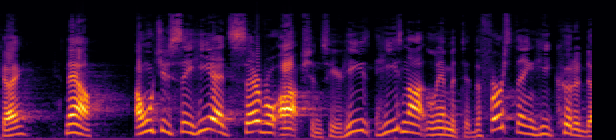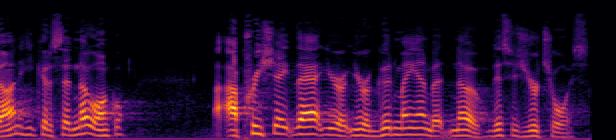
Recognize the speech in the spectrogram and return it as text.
Okay? Now, I want you to see he had several options here. He, he's not limited. The first thing he could have done, he could have said, No, uncle. I appreciate that. You're, you're a good man, but no, this is your choice.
